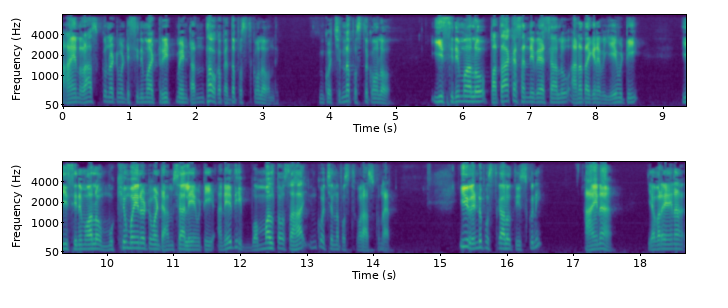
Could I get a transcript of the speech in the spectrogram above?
ఆయన రాసుకున్నటువంటి సినిమా ట్రీట్మెంట్ అంతా ఒక పెద్ద పుస్తకంలో ఉంది. ఇంకో చిన్న పుస్తకంలో ఈ సినిమాలో పతాక సన్నివేశాలు అనదగినవి ఏమిటి? ఈ సినిమాలో ముఖ్యమైనటువంటి అంశాలు ఏమిటి? అనేది బొమ్మలతో సహా ఇంకో చిన్న పుస్తకం రాసుకున్నారు. ఈ రెండు పుస్తకాలు తీసుకుని ఆయన ఎవరైనా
